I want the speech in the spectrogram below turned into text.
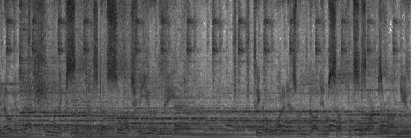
You know, if that human acceptance does so much for you and me, think of what it is when God Himself puts His arms around you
